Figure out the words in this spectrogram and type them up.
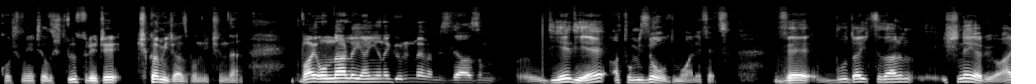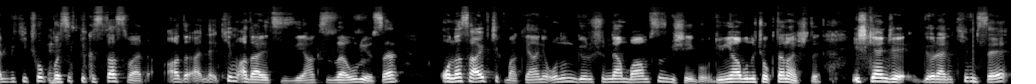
koşmaya çalıştığı sürece çıkamayacağız bunun içinden vay onlarla yan yana görünmememiz lazım diye diye atomize oldu muhalefet. Ve bu da iktidarın işine yarıyor. Halbuki çok evet. basit bir kıstas var. Ad kim adaletsizliğe, haksızlığa uğruyorsa ona sahip çıkmak. Yani onun görüşünden bağımsız bir şey bu. Dünya bunu çoktan aştı. İşkence gören kimse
